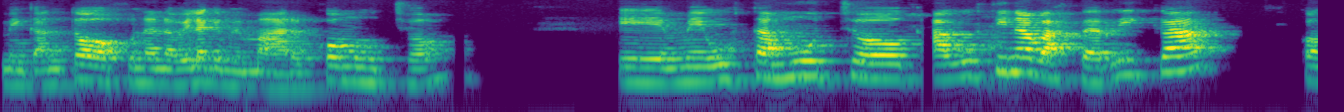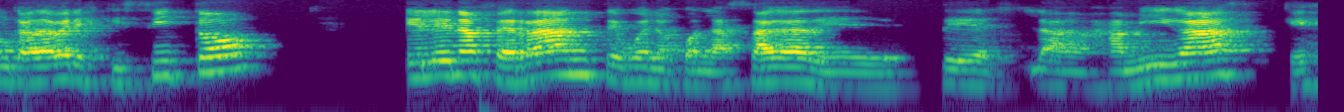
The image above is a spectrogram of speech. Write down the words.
Me encantó, fue una novela que me marcó mucho. Eh, me gusta mucho Agustina Basterrica, con Cadáver exquisito. Elena Ferrante, bueno, con la saga de, las amigas, que es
